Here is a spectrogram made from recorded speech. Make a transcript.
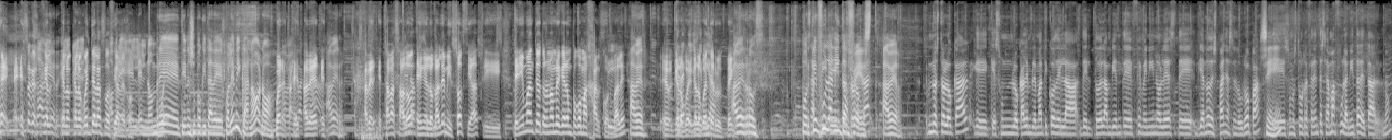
Eh, Eso que, que- Javier, que lo, el- que lo cuente la socia Hombre, mejor. El, el nombre tiene su poquita de polémica, ¿no? ¿O no? Bueno, está- eh, a ver, eh, A ver, a ver, está basado En en el local de mis socias y teníamos antes otro nombre que era un poco más hardcore, Sí. ¿vale? a ver, Eh, que, lo, que lo cuente. Ruth. Venga. a ver, Ruth. ¿Por O sea, qué eh, Fulanita Fest? local- A ver, Nuestro local, eh, que es un local emblemático de, la, de todo el ambiente femenino les de, ya no de España, sino de Europa, Sí. eh, somos todo un referente, se llama Fulanita de Tal, ¿no?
